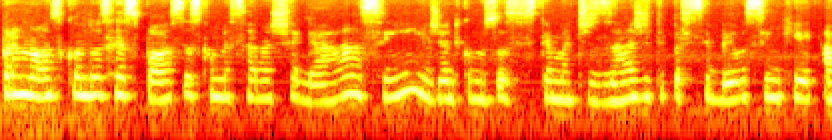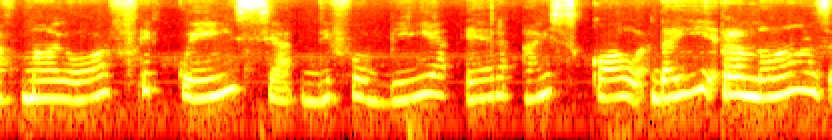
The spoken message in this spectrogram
para nós, quando as respostas começaram a chegar, assim, a gente começou a sistematizar, a gente percebeu assim que a maior frequência de fobia era a escola. Daí, para nós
